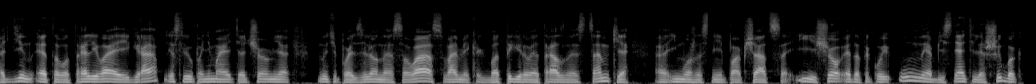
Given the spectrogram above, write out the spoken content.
один — это вот ролевая игра, если вы понимаете, о чем я. Ну, типа, зеленая сова с вами как бы отыгрывает разные сценки, э, и можно с ней пообщаться. И еще это такой умный объяснятель ошибок,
